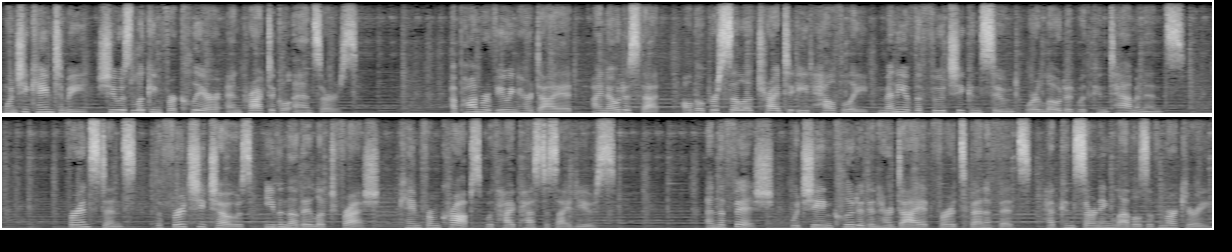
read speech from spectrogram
When she came to me, she was looking for clear and practical answers. Upon reviewing her diet, I noticed that, although Priscila tried to eat healthily, many of the foods she consumed were loaded with contaminants. For instance, the fruits she chose, even though they looked fresh, came from crops with high pesticide use. And the fish, which she included in her diet for its benefits, had concerning levels of mercury.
